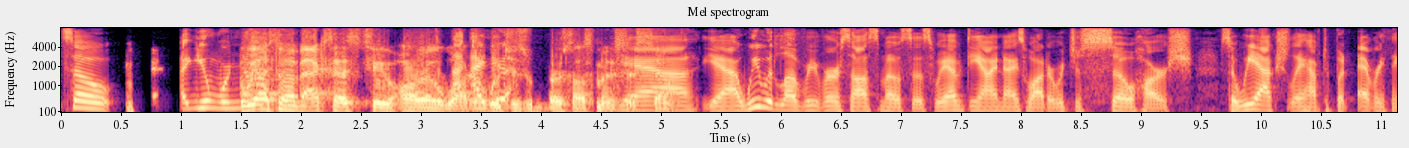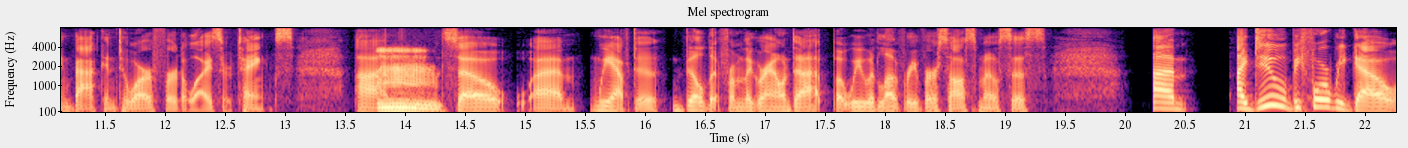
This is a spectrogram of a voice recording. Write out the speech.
so uh, you were not we also have access to RO water, I knew- which is reverse osmosis. So yeah, yeah. We would love reverse osmosis. We have deionized water, which is so harsh. So we actually have to put everything back into our fertilizer tanks. Um, Mm. So um, we have to build it from the ground up, but we would love reverse osmosis. Um, I do, before we go,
